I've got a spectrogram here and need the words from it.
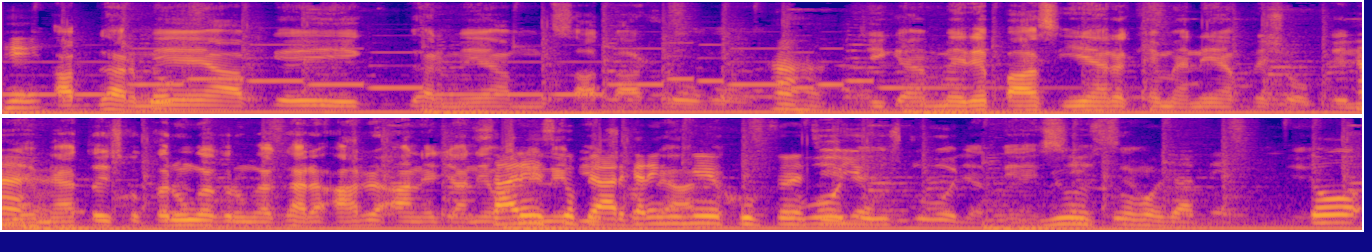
पे आप- घर में आपके एक घर में हम सात आठ लोग हो। हाँ हाँ। ठीक है? मेरे पास ये हैं रखे मैंने अपने शौक के लिए। हाँ। मैं तो इसको करूँगा करूँगा। घर हर आने जाने सारे इसको प्यार करेंगे खूबसूरत वो यूज़ टू हो जाते हैं यूज़ टू हो जाते हैं। तो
